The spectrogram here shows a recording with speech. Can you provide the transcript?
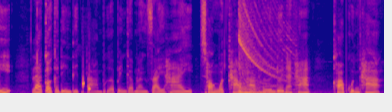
ค์และกดกระดิ่งติดตามเพื่อเป็นกำลังใจให้ช่องมดข่าวพาเพลินด้วยนะคะ ขอบคุณค่ะ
